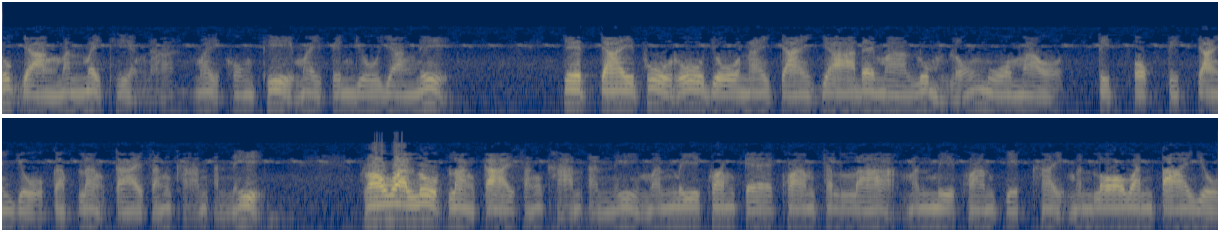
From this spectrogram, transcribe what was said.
ทุกอย่างมันไม่เที่ยงนะ ไม่คงที่ไม่เป็นอยู่อย่างนี้จิตใจผู้รู้อยู่ในใจยาได้มาลุ่มหลงมัวเมา ติดอกติดใจอยู่กับร่างกายสังขารอันนี้ เพราะว่าโลภร่างกายสังขารอันนี้ มันมีความแก่ความชรามันมีความเจ็บไข้ มันรอวันตายอยู่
